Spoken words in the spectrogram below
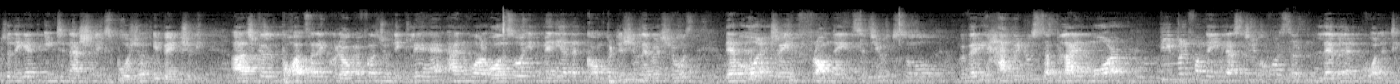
so they get international exposure eventually. आजकल बहुत सारे choreographers जो निकले हैं and who are also in many other competition level shows, they have all trained from the institute. So we're very happy to supply more people from the industry of a certain level and quality.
